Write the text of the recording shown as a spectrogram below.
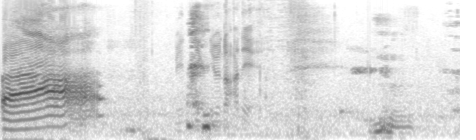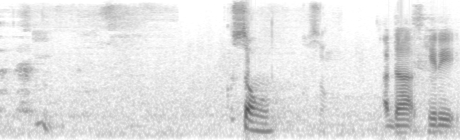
Ah! Mintin yun na ni. Kosong. Kosong. ada kiri.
